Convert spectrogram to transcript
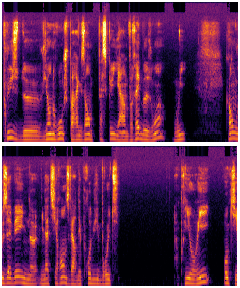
plus de viande rouge, par exemple, parce qu'il y a un vrai besoin, oui. Quand vous avez une, attirance vers des produits bruts, a priori, ok.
